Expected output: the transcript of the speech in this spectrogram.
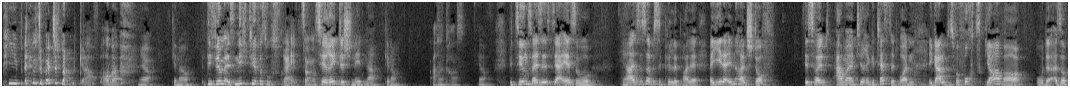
Piep in Deutschland gab, aber Ja, genau. die Firma ist nicht tierversuchsfrei, sagen wir so. Theoretisch nicht, na, genau. Ach, krass. Ja. Beziehungsweise ist ja eh so, ja, es ist ein bisschen Pillepalle, weil jeder Inhaltsstoff ist halt einmal an Tiere getestet worden, egal ob das vor 50 Jahren war oder, also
